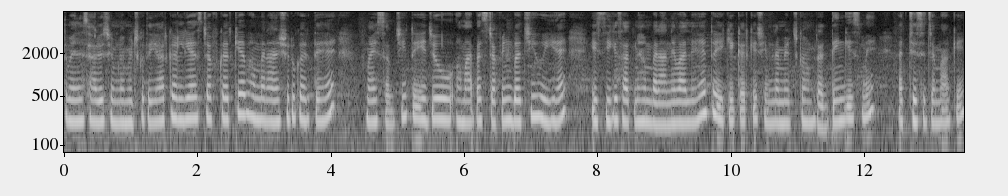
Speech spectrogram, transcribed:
तो मैंने सारे शिमला मिर्च को तैयार कर लिया स्टफ़ करके। अब हम बनाना शुरू करते हैं हमारी सब्ज़ी। तो ये जो हमारे पास स्टफिंग बची हुई है, इसी के साथ में हम बनाने वाले हैं। तो एक एक करके शिमला मिर्च को हम रख देंगे इसमें अच्छे से जमा के।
